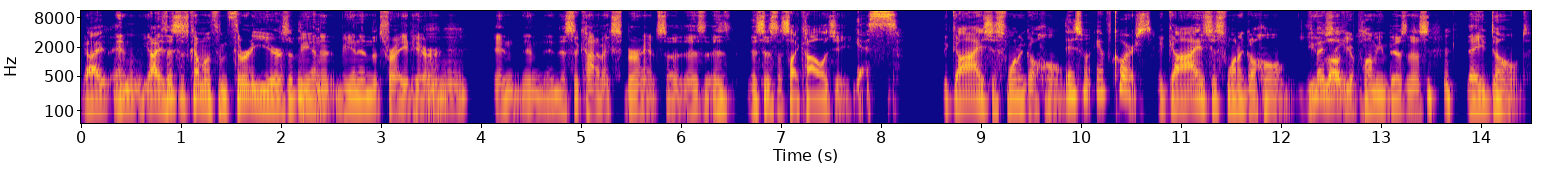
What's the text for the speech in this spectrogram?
guys, and Mhm. guys, this is coming from 30 years of being being in the trade here, Mhm. and, and and this is a kind of experience. So this is this is a psychology. Yes, The guys just want to go home. this one, of course. The guys just want to go home. You love your plumbing business. they don't.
